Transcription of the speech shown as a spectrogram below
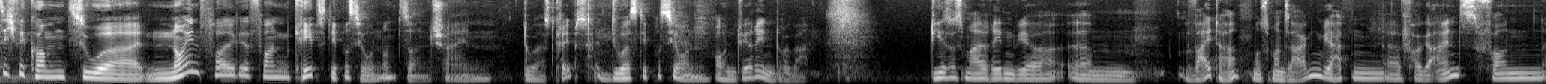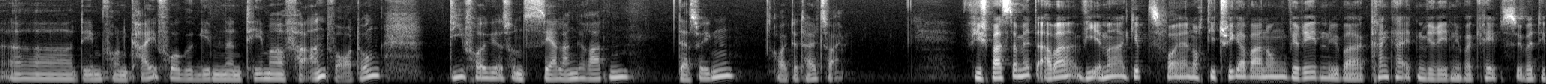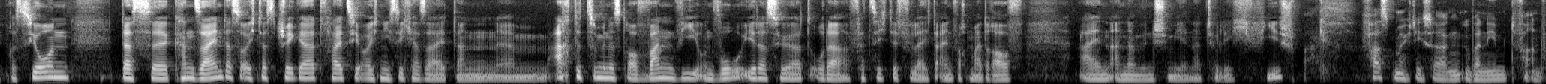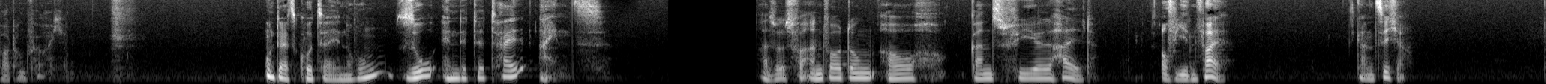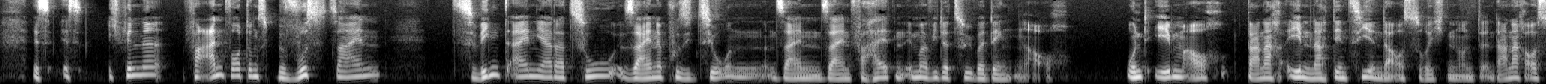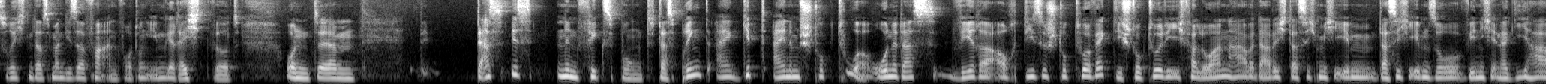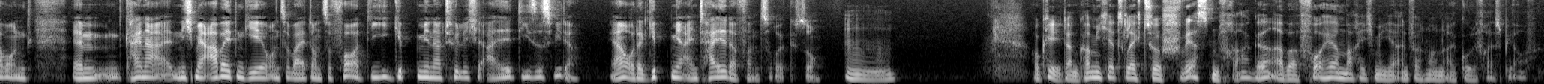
Herzlich willkommen zur neuen Folge von Krebs, Depression und Sonnenschein. Du hast Krebs. Du hast Depressionen. Und wir reden drüber. Dieses Mal reden wir ähm, weiter, muss man sagen. Wir hatten äh, Folge 1 von äh, dem von Kai vorgegebenen Thema Verantwortung. Die Folge ist uns sehr lang geraten. Deswegen heute Teil 2. Viel Spaß damit, aber wie immer gibt es vorher noch die Triggerwarnung. Wir reden über Krankheiten, wir reden über Krebs, über Depressionen. Das äh, kann sein, dass euch das triggert. Falls ihr euch nicht sicher seid, dann ähm, achtet zumindest darauf, wann, wie und wo ihr das hört oder verzichtet vielleicht einfach mal drauf. Allen anderen wünschen wir natürlich viel Spaß. Fast möchte ich sagen, übernehmt Verantwortung für euch. Und als kurze Erinnerung, so endete Teil 1. Also ist Verantwortung auch ganz viel Halt. Auf jeden Fall. Ganz sicher. Es ist, ich finde, Verantwortungsbewusstsein zwingt einen ja dazu, seine Position, sein, sein Verhalten immer wieder zu überdenken auch. Und eben auch danach, eben nach den Zielen da auszurichten und danach auszurichten, dass man dieser Verantwortung eben gerecht wird. Und ähm, das ist einen Fixpunkt. Das bringt gibt einem Struktur. Ohne das wäre auch diese Struktur weg. Die Struktur, die ich verloren habe, dadurch, dass ich mich eben, dass ich eben so wenig Energie habe und ähm, keiner nicht mehr arbeiten gehe und so weiter und so fort, die gibt mir natürlich all dieses wieder. Ja, oder gibt mir einen Teil davon zurück. So. Mhm. Okay, dann komme ich jetzt gleich zur schwersten Frage, aber vorher mache ich mir hier einfach nur ein alkoholfreies Bier auf.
